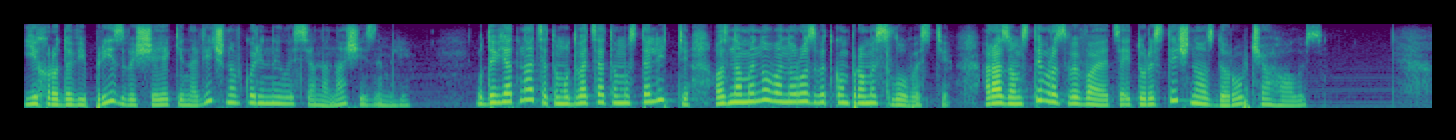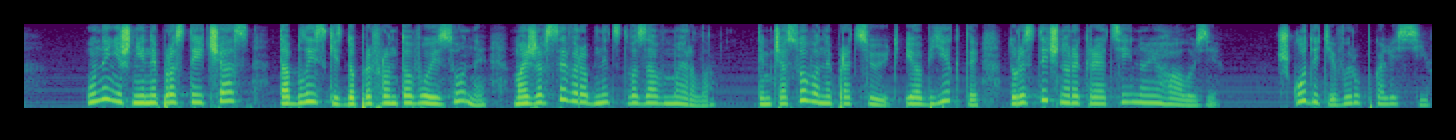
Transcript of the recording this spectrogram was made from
їх родові прізвища, які навічно вкорінилися на нашій землі. У 19-20 столітті ознаменовано розвитком промисловості. Разом з тим розвивається і туристично-оздоровча галузь. У нинішній непростий час та близькість до прифронтової зони майже все виробництво завмерло. Тимчасово не працюють і об'єкти туристично-рекреаційної галузі. Шкодить і вирубка лісів.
